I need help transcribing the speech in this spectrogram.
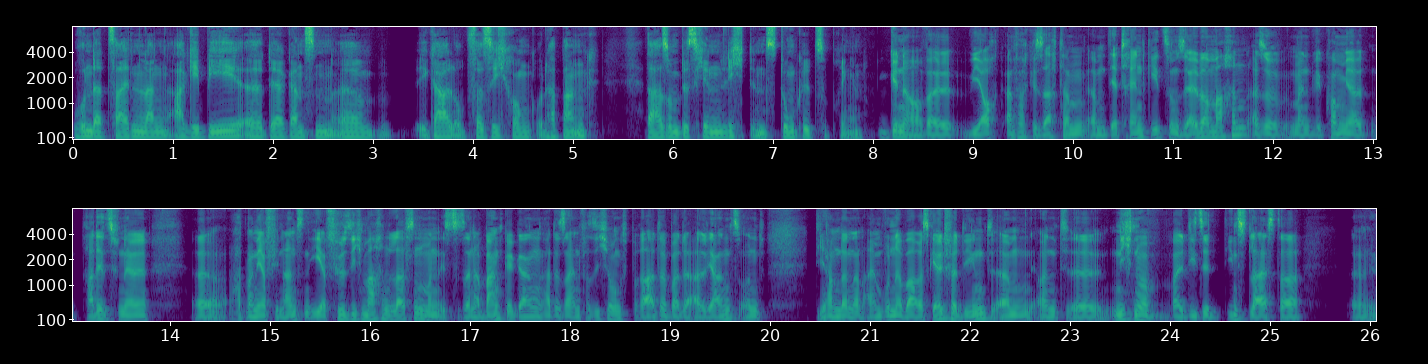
100 Seiten lang AGB äh, der ganzen, äh, egal ob Versicherung oder Bank, da so ein bisschen Licht ins Dunkel zu bringen. Genau, weil wir auch einfach gesagt haben, ähm, der Trend geht zum Selbermachen. Also ich meine, wir kommen ja traditionell hat man ja Finanzen eher für sich machen lassen. Man ist zu seiner Bank gegangen, hatte seinen Versicherungsberater bei der Allianz und die haben dann an einem wunderbares Geld verdient. Ähm, und äh, nicht nur, weil diese Dienstleister, äh,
